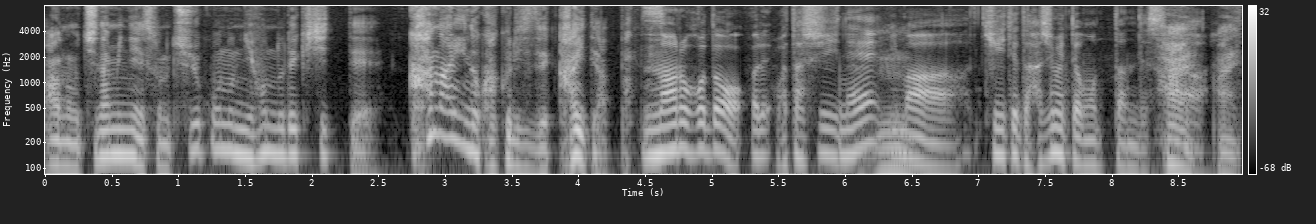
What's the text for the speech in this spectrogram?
あのちなみにねその中高の日本の歴史ってかなりの確率で書いてあったんです。なるほど。あれ私ね、うん。今聞いてて初めて思ったんですが、はいはい。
